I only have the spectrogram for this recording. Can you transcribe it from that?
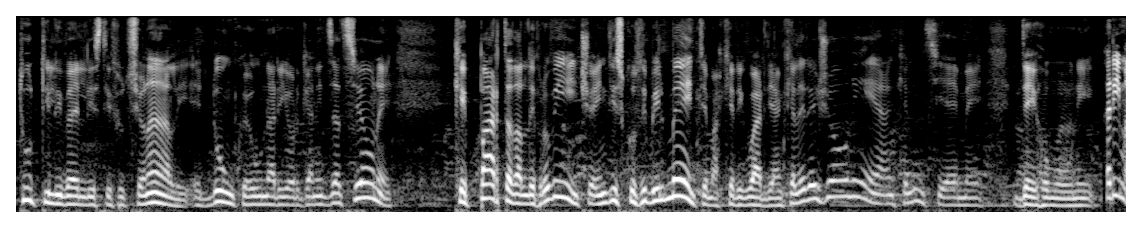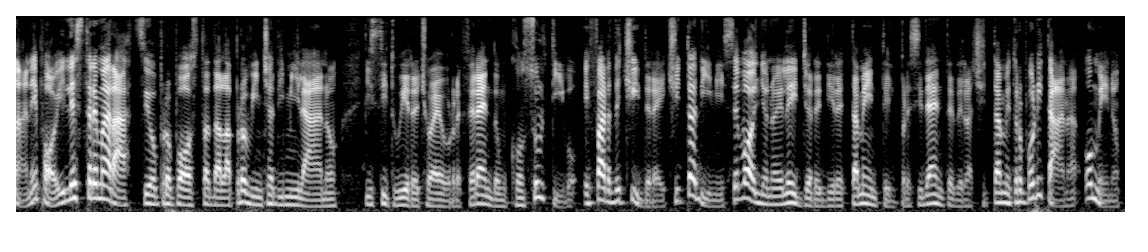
tutti i livelli istituzionali e dunque una riorganizzazione che parta dalle province indiscutibilmente ma che riguardi anche le regioni e anche l'insieme dei comuni. Rimane poi l'estrema razio proposta dalla provincia di Milano, istituire cioè un referendum consultivo e far decidere ai cittadini se vogliono eleggere direttamente il presidente della città metropolitana o meno.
